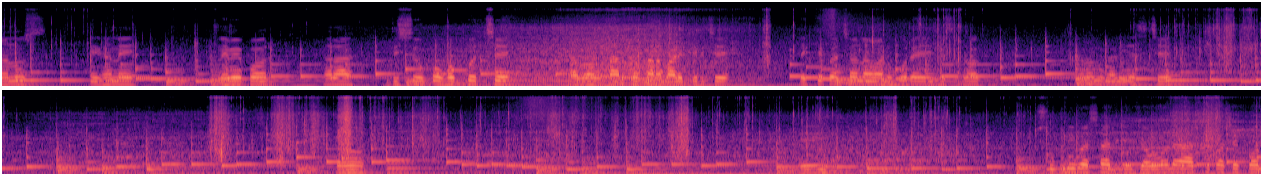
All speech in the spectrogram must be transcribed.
মানুষ এখানে নেমে পর তারা দৃশ্য উপভোগ করছে এবং তারপর তারা বাড়ি ফিরছে। দেখতে পাচ্ছেন আমার উপরে এই যে সড়ক গাড়ি আসছে। এই সুগ্নিবাসার এই জঙ্গলের আশেপাশে কোন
